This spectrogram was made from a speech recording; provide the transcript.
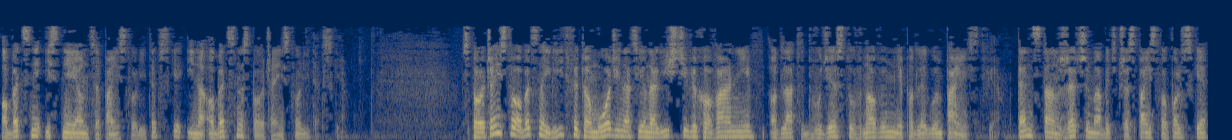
obecnie istniejące państwo litewskie i na obecne społeczeństwo litewskie. Społeczeństwo obecnej Litwy to młodzi nacjonaliści wychowani od lat dwudziestu w nowym, niepodległym państwie. Ten stan rzeczy ma być przez państwo polskie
